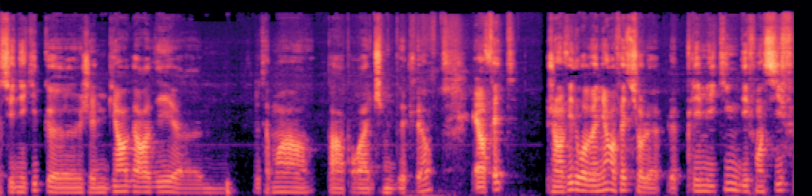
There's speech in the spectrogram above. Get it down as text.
c'est une équipe que j'aime bien regarder notamment par rapport à Jimmy Butler et en fait j'ai envie de revenir en fait sur le, le playmaking défensif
